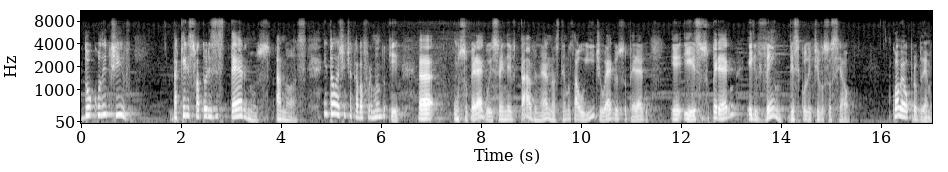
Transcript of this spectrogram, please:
do coletivo, daqueles fatores externos a nós. Então, a gente acaba formando o quê? Uh, um superego, isso é inevitável, né? Nós temos lá o id, o ego e o superego. E, e esse superego, ele vem desse coletivo social. Qual é o problema?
